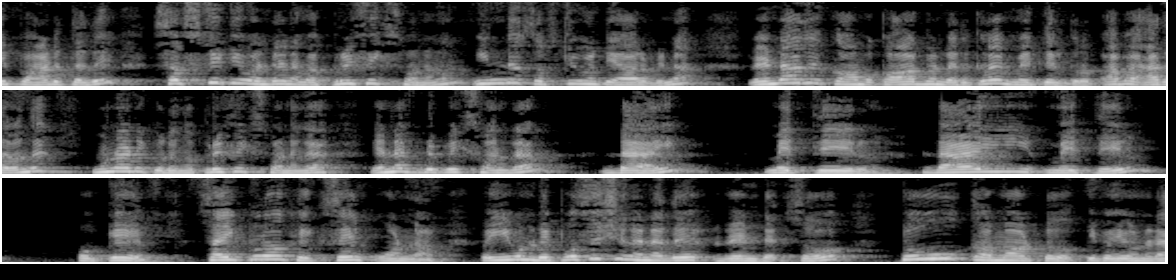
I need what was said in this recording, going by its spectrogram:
இப்போ அடுத்தது சப்ஸ்டிடியூவண்ட்டை நம்ம ப்ரிஃபிக்ஸ் பண்ணணும். இந்த சப்ஸ்டிடியூவண்ட் யார் அப்படின்னா ரெண்டாவது கார்பன்ல இருக்கிற மெத்தில் குரூப் அப்போ அதை வந்து முன்னாடி கொடுங்க ப்ரிஃபிக்ஸ் பண்ணுங்க. என்ன ப்ரிஃபிக்ஸ் பண்ணுறேன் di methyl di methyl okay cyclo hexane ஒன்னா இப்போ இவனுடைய பொசிஷன் என்னது? ரெண்டு. ஸோ டூ கமா டூ இப்போ இவனோட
